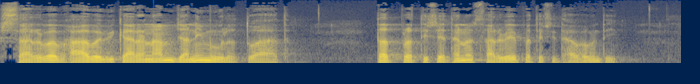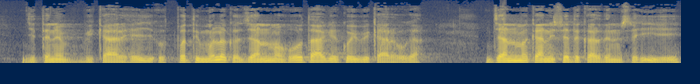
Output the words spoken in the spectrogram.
सर्वभाव जनि मूलत्वात् तत्प्रतिषेधन सर्वे प्रतिषिधा भवंती जितने विकार है उत्पत्ति मूलक जन्म हो तो आगे कोई विकार होगा। जन्म का निषेध कर देने से ही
